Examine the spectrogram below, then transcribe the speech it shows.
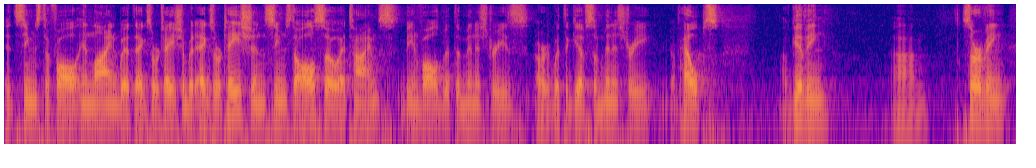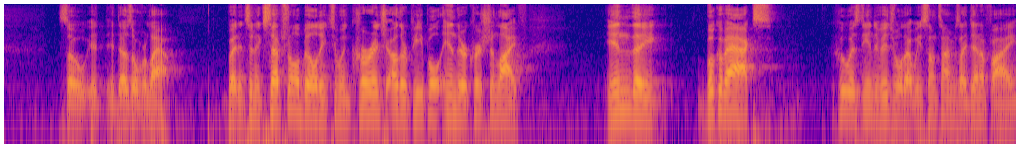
It seems to fall in line with exhortation, but exhortation seems to also at times be involved with the ministries or with the gifts of ministry, of helps, of giving, um, serving. So it, it does overlap. But it's an exceptional ability to encourage other people in their Christian life. In the book of Acts, who is the individual that we sometimes identify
